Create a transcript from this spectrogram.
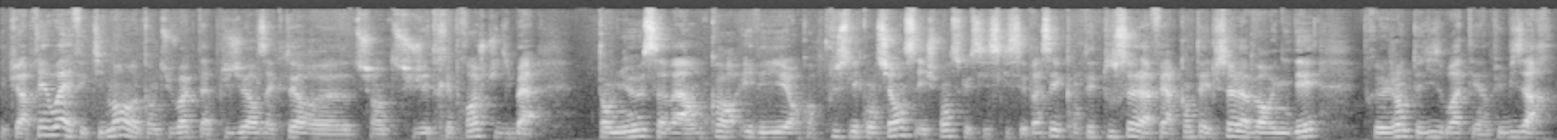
Et puis après, ouais, effectivement, quand tu vois que tu as plusieurs acteurs euh, sur un sujet très proche, tu dis, bah, tant mieux, ça va encore éveiller encore plus les consciences. Et je pense que c'est ce qui s'est passé. Quand tu es tout seul à faire, quand tu es le seul à avoir une idée, après les gens te disent, ouais, t'es un peu bizarre.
